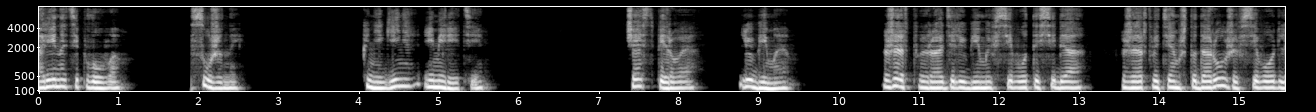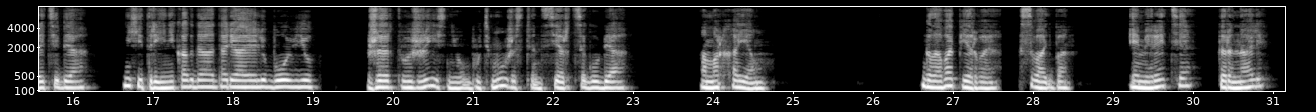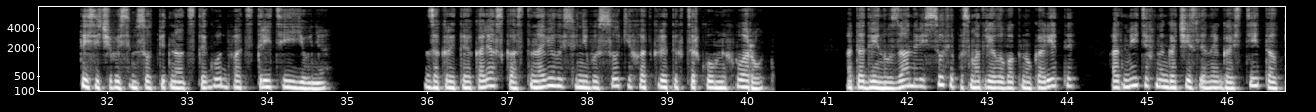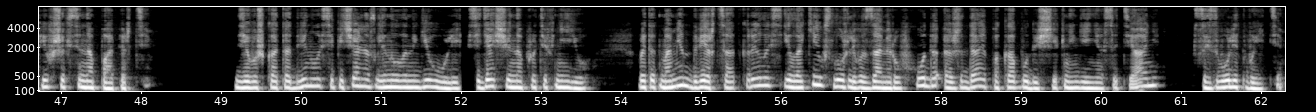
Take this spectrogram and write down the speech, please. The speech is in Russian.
Арина Теплова. Суженый. Княгиня Эмеретии. Часть первая. Любимая. Жертвуй ради любимой всего ты себя, жертвуй тем, что дороже всего для тебя. Не хитри никогда, одаряя любовью, жертвуй жизнью, будь мужествен, сердце губя. Амар Хаям. Глава первая. Свадьба. Эмеретия, Тернали, 1815 год, 23 июня. Закрытая коляска остановилась у невысоких открытых церковных ворот. Отодвинув занавес, Софья посмотрела в окно кареты, отметив многочисленных гостей, толпившихся на паперти. Девушка отодвинулась и печально взглянула на Геули, сидящую напротив нее. В этот момент дверца открылась, и лакей услужливо замер у входа, ожидая, пока будущая княгиня Сатиани соизволит выйти.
